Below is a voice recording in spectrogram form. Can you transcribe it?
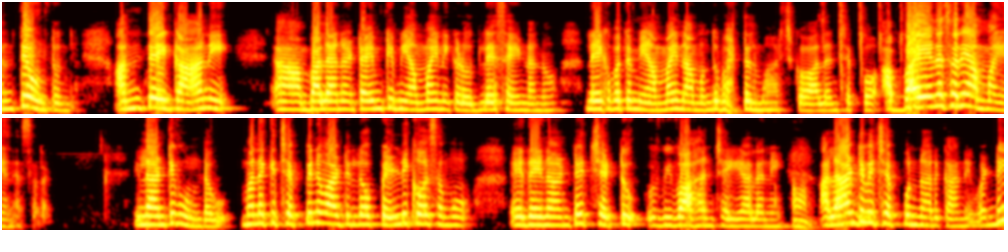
అంతే ఉంటుంది. అంతే కానీ ఆ, బలానా టైంకి మీ అమ్మాయిని ఇక్కడ వదిలేసేయండి అను లేకపోతే మీ అమ్మాయి నా ముందు బట్టలు మార్చుకోవాలని చెప్పు. అబ్బాయి అయినా సరే అమ్మాయి అయినా సరే. ఇలాంటివి ఉండవు మనకి చెప్పిన వాటిల్లో పెళ్ళి కోసము ఏదైనా అంటే చెట్టు వివాహం చెయ్యాలని. అలాంటివి చెప్పున్నారు కానివ్వండి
